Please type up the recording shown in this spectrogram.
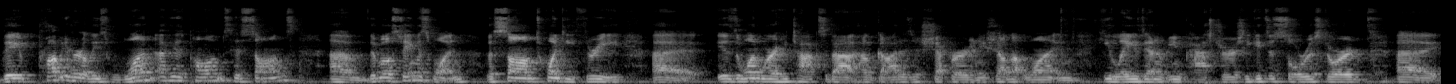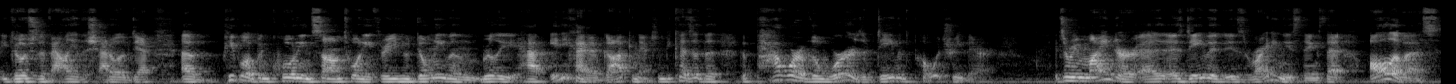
They probably heard at least one of his poems, his songs. Um, the most famous one, the Psalm 23, uh, is the one where he talks about how God is a shepherd and he shall not want, and he lays down in green pastures. He gets his soul restored. Uh, he goes to the valley of the shadow of death. Uh, people have been quoting Psalm 23 who don't even really have any kind of God connection because of the, the power of the words of David's poetry there. It's a reminder as, as David is writing these things that all of us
